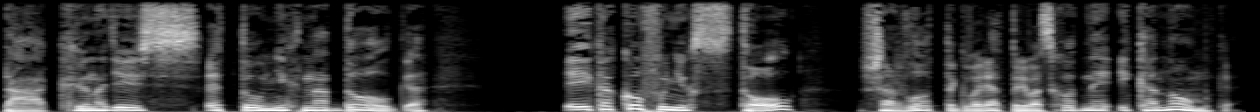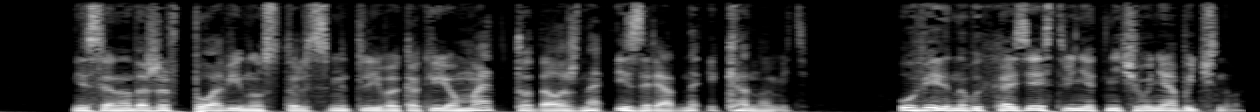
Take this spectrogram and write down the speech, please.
так, надеюсь, это у них надолго. И каков у них стол? Шарлотта, говорят, превосходная экономка. Если она даже в половину столь сметлива, как ее мать, то должна изрядно экономить. Уверена, в их хозяйстве нет ничего необычного».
